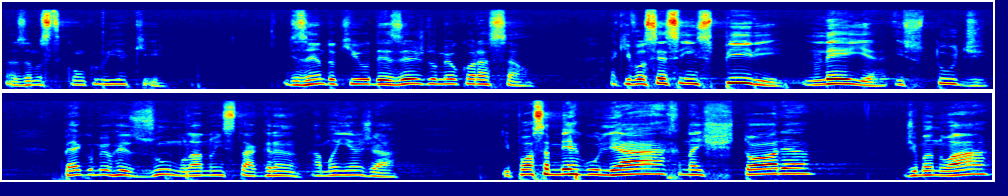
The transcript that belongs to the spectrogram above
Nós vamos concluir aqui, dizendo que o desejo do meu coração é que você se inspire, leia, estude, pegue o meu resumo lá no Instagram, amanhã já e possa mergulhar na história de Manoá,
